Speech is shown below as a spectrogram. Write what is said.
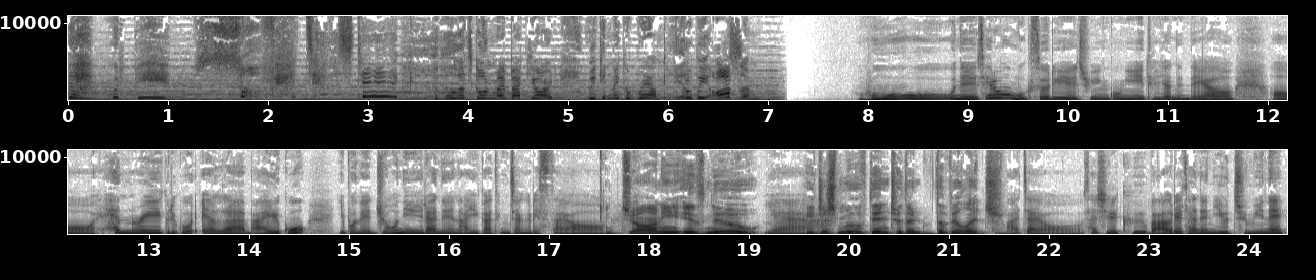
That would be so fantastic. Let's go in my backyard. We can make a ramp. It'll be awesome. 오, 오늘 새로운 목소리의 주인공이 들렸는데요. 어, 헨리 그리고 엘라 말고 이번에 조니라는 아이가 등장을 했어요. Johnny is new. Yeah. He just moved into the, the village. 맞아요. 사실 그 마을에 사는 이웃 주민의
